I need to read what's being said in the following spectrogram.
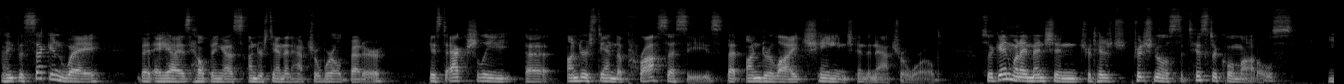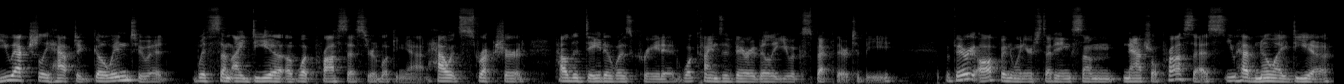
I think the second way that AI is helping us understand the natural world better is to actually uh, understand the processes that underlie change in the natural world. So, again, when I mention traditional statistical models, you actually have to go into it with some idea of what process you're looking at, how it's structured, how the data was created, what kinds of variability you expect there to be. But very often, when you're studying some natural process, you have no idea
